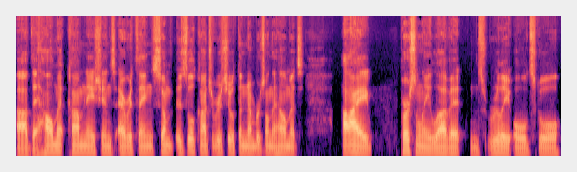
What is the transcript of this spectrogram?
Uh, the helmet combinations, everything. Some is a little controversial with the numbers on the helmets. I personally love it. It's really old school.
